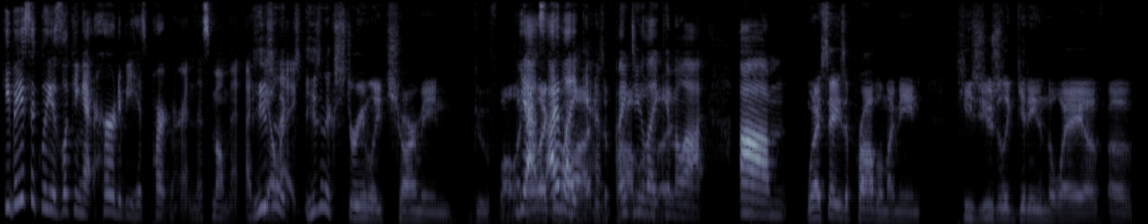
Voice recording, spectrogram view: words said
He basically is looking at her to be his partner in this moment. I He's feel an like. he's an extremely charming goofball. Like, yes, I like I him like a lot. him. A I do like him a lot. Um, When I say he's a problem, I mean he's usually getting in the way of of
